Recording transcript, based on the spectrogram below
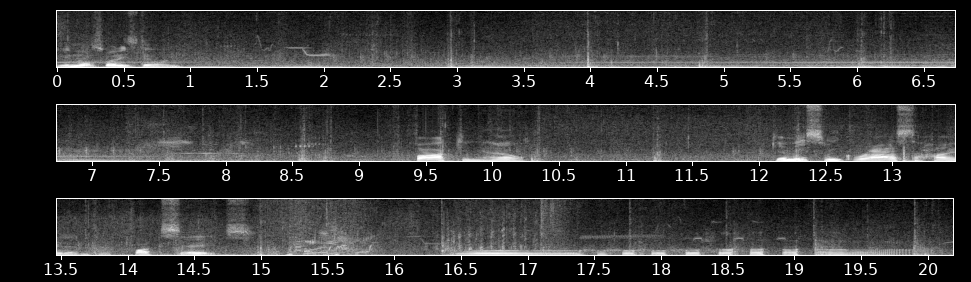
He knows what he's doing. Fucking hell. Give me some grass to hide in, for fuck's sakes.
